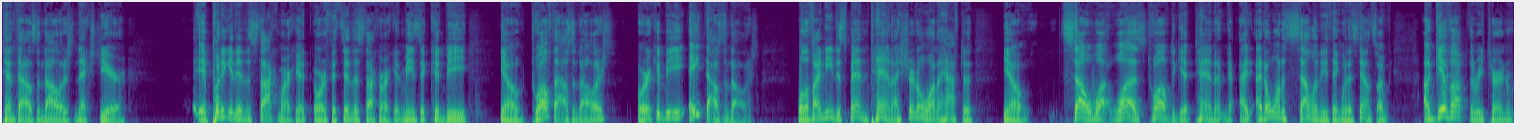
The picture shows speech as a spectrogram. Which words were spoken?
ten thousand dollars next year, it, putting it in the stock market, or if it's in the stock market, means it could be, you know, twelve thousand dollars, or it could be eight thousand dollars. Well, if I need to spend ten, I sure don't want to have to, you know, sell what was 12 to get 10. I, I don't want to sell anything when it's down. So I'm, I'll give up the return,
